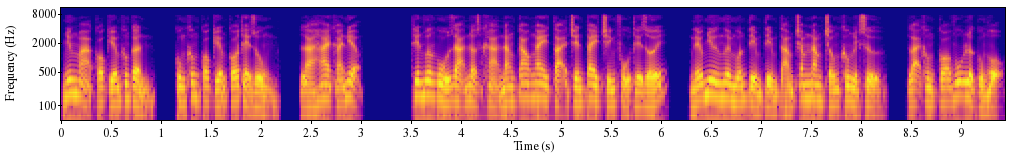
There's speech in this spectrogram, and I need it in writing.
Nhưng mà có kiếm không cần, cùng không có kiếm có thể dùng, là hai khái niệm. Thiên vương ủ dạ nợ khả năng cao ngay tại trên tay chính phủ thế giới, nếu như ngươi muốn tìm tìm tám trăm năm chống không lịch sử, lại không có vũ lực ủng hộ.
